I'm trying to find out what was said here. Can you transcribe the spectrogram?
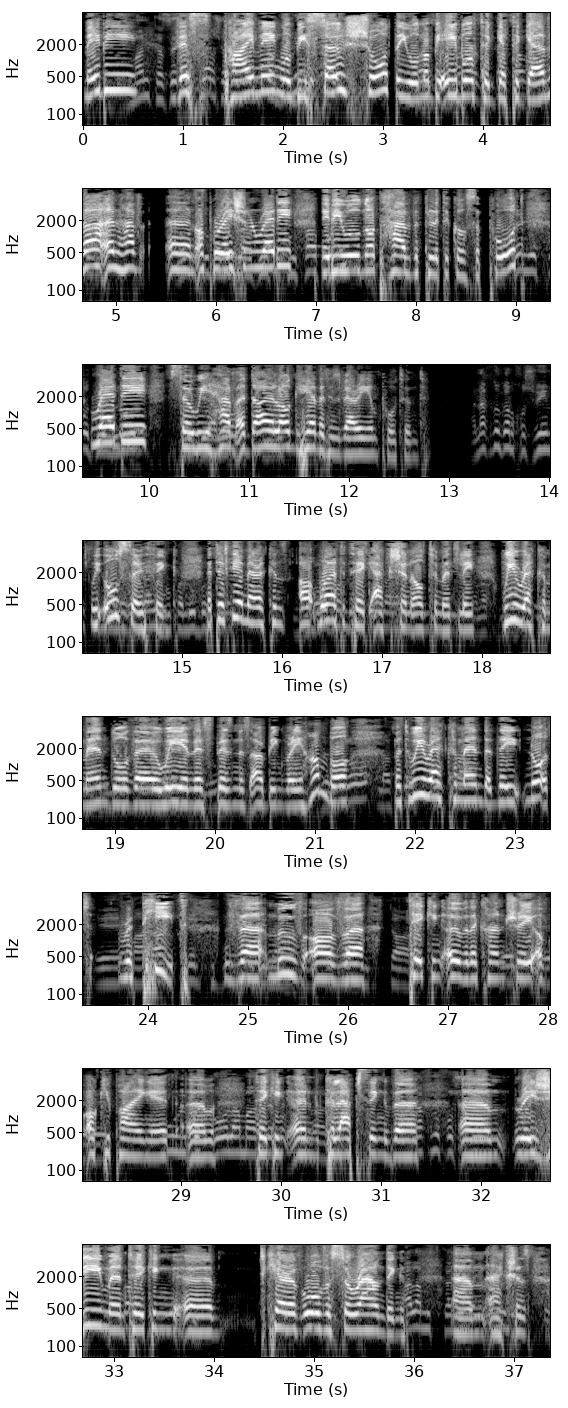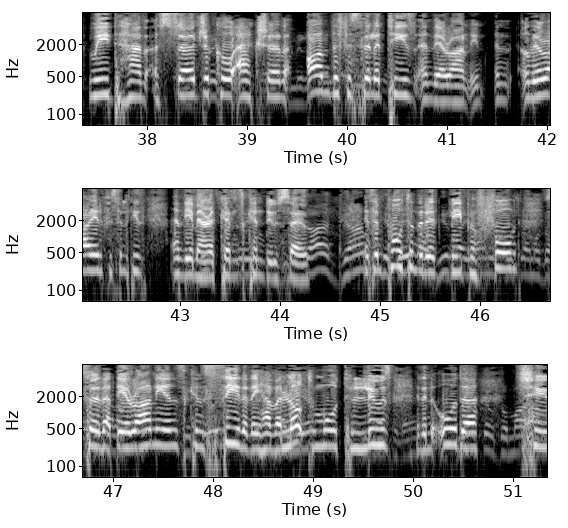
Maybe this timing will be so short that you will not be able to get together and have an operation ready. Maybe we will not have the political support ready. So we have a dialogue here that is very important. We also think that if the Americans are, were to take action ultimately, we recommend, although we in this business are being very humble, but we recommend that they not repeat the move of uh, taking over the country, of occupying it, um, taking and collapsing the um, regime and taking uh, care of all the surrounding um, actions. We'd have a surgical action on the facilities and the Iranian, and the Iranian facilities, and the Americans can do so. It's important that it be performed so that the Iranians can see that they have a lot more to lose in order to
